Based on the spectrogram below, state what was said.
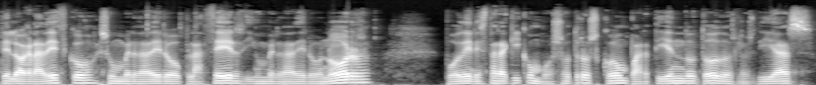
Te lo agradezco. Es un verdadero placer y un verdadero honor poder estar aquí con vosotros compartiendo todos los días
